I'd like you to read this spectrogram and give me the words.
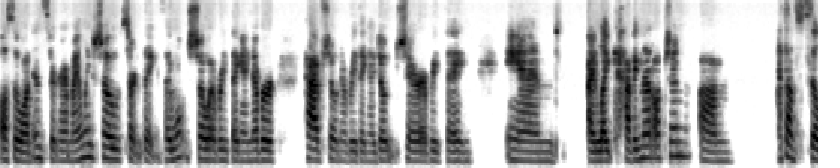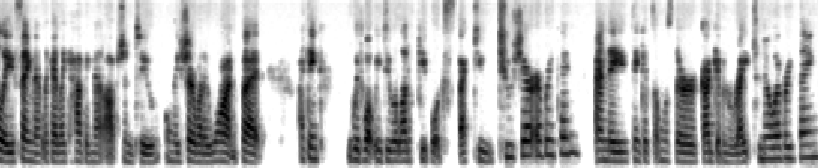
also on Instagram, I only show certain things. I won't show everything. I never have shown everything. I don't share everything. And I like having that option. Um, that sounds silly saying that, like I like having that option to only share what I want. But I think with what we do, a lot of people expect you to share everything and they think it's almost their God given right to know everything.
